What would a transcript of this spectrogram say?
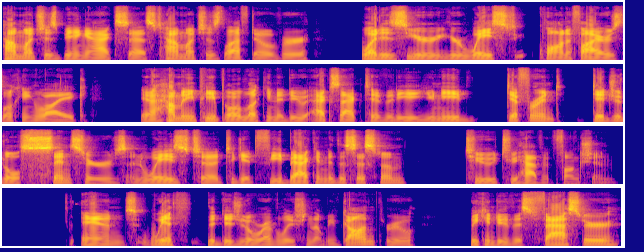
how much is being accessed, how much is left over, what is your your waste quantifiers looking like you know, how many people are looking to do X activity. You need different digital sensors and ways to to get feedback into the system to to have it function. And with the digital revolution that we've gone through, we can do this faster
